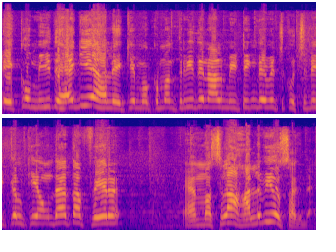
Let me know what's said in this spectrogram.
ਇੱਕ ਉਮੀਦ ਹੈਗੀ ਹੈ ਹਲੇ ਕਿ ਮੁੱਖ ਮੰਤਰੀ ਦੇ ਨਾਲ ਮੀਟਿੰਗ ਦੇ ਵਿੱਚ ਕੁਝ ਨਿਕਲ ਕੇ ਆਉਂਦਾ ਤਾਂ ਫਿਰ ਮਸਲਾ ਹੱਲ ਵੀ ਹੋ ਸਕਦਾ ਹੈ।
